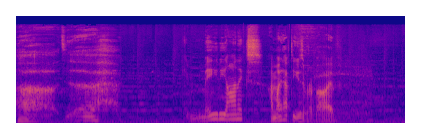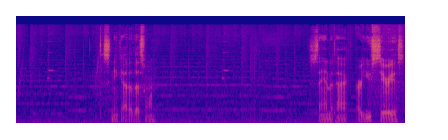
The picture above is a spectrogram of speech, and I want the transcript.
Uh, maybe Onix? I might have to use a Revive to sneak out of this one. Sand attack? Are you serious?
